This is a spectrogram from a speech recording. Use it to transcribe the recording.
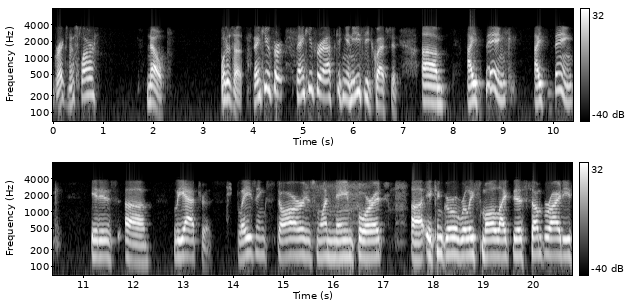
Gregg's Mistflower? No. What is that? Thank you for thank you for asking an easy question. Um, I think I think it is uh, Liatris. Blazing Star is one name for it. Uh, it can grow really small like this. Some varieties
